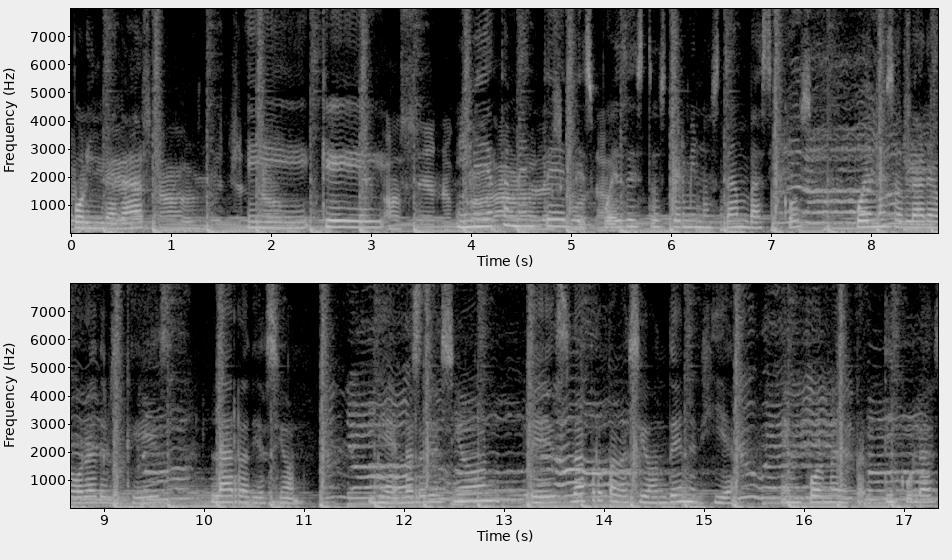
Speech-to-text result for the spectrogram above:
por indagar, eh, que inmediatamente después de estos términos tan básicos podemos hablar ahora de lo que es la radiación. Bien, la radiación es la propagación de energía en forma de partículas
